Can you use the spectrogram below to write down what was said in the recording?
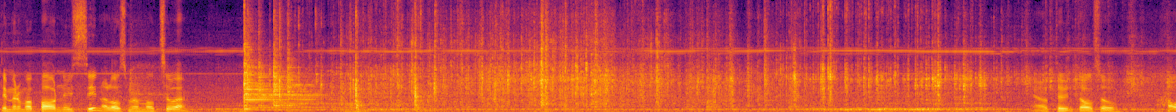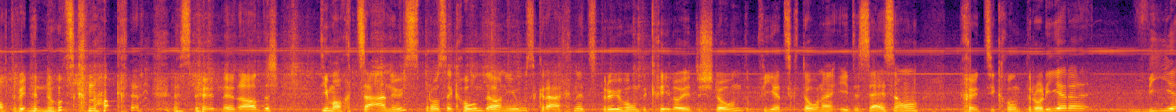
Nehmen wir mal ein paar Nüsse rein, lassen wir mal zu. Ja, tönt also halt wie ein Nussknacker. Es tönt nicht anders. Die macht 10 Nüsse pro Sekunde, habe ich ausgerechnet. 300 Kilo in der Stunde, 40 Tonnen in der Saison. Können Sie kontrollieren, wie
